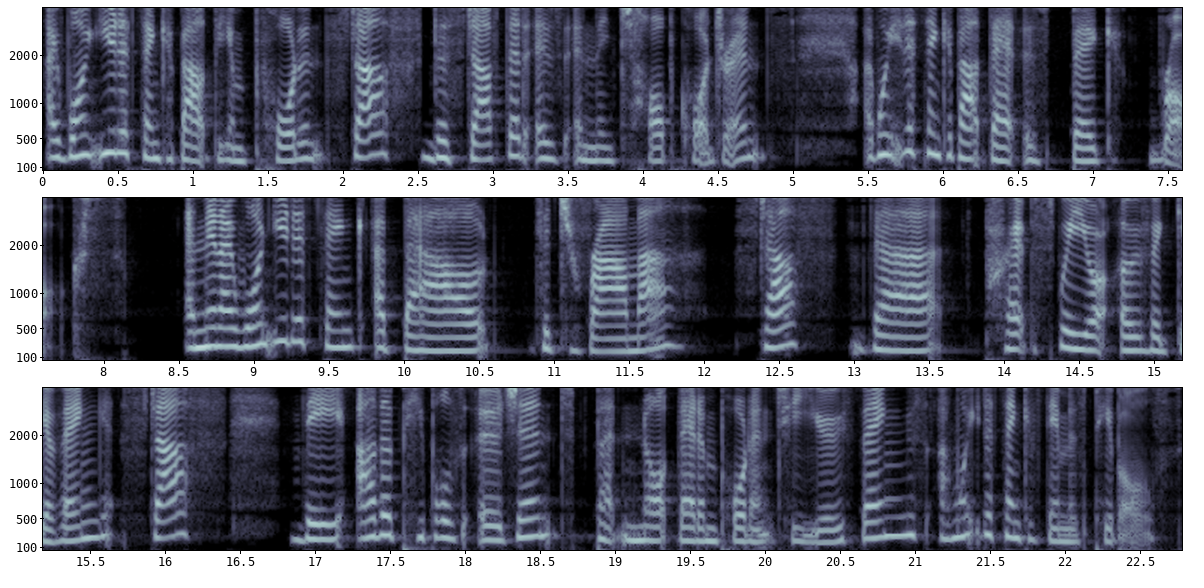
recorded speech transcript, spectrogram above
I want you to think about the important stuff, the stuff that is in the top quadrants. I want you to think about that as big rocks. And then I want you to think about the drama stuff, the perhaps where you're overgiving stuff, the other people's urgent but not that important to you things, I want you to think of them as pebbles.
